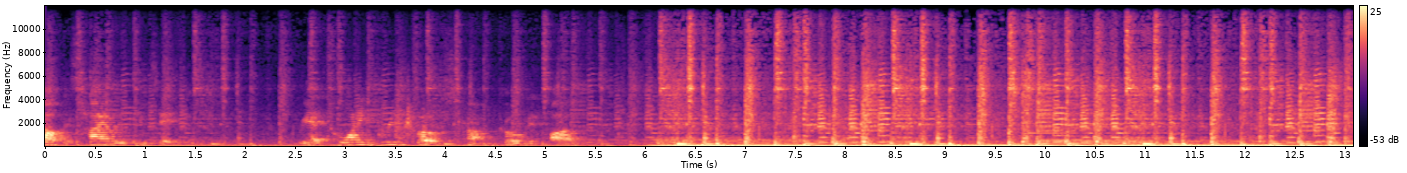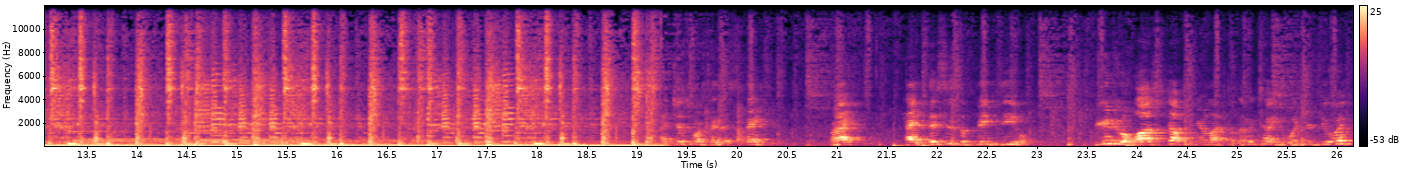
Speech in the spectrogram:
Stuff is highly contagious. We had 23 folks come COVID positive. I just want to say this, thank you, right? Hey, this is a big deal. You're gonna do a lot of stuff in your life, but let me tell you, what you're doing,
